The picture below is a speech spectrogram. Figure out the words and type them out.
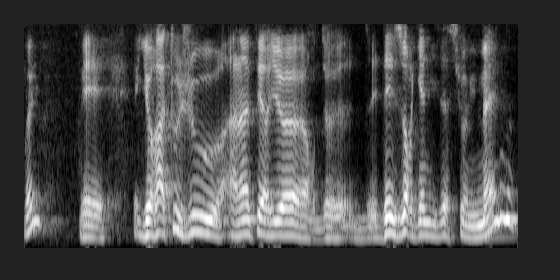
Oui, mais il y aura toujours à l'intérieur des organisations humaines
